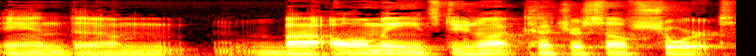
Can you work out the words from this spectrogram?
And um, by all means, do not cut yourself short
